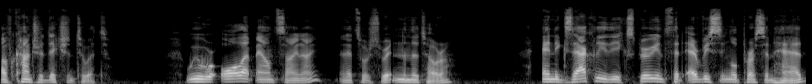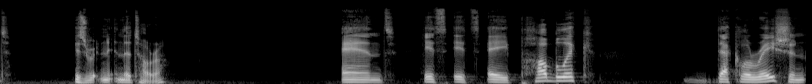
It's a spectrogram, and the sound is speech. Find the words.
of contradiction to it. We were all at Mount Sinai, and that's what's written in the Torah. And exactly the experience that every single person had is written in the Torah. And it's it's a public declaration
